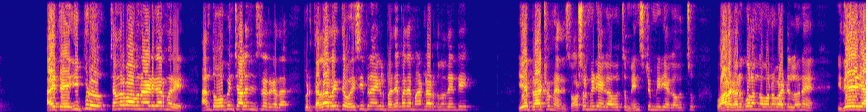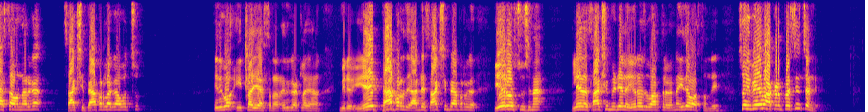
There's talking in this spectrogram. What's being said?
అయితే ఇప్పుడు చంద్రబాబు నాయుడు గారు మరి అంత ఓపెన్ ఛాలెంజ్ ఇస్తున్నారు కదా ఇప్పుడు తెల్లారైతే వైసీపీ నాయకులు పదే పదే మాట్లాడుతున్నది ఏంటి? ఏ ప్లాట్ఫామ్ అది? సోషల్ మీడియా కావచ్చు మెయిన్ స్ట్రీమ్ మీడియా కావచ్చు వాళ్ళకు అనుకూలంగా ఉన్న వాటిల్లోనే ఇదే చేస్తూ ఉన్నారుగా. సాక్షి పేపర్లో కావచ్చు. ఇదిగో ఇట్లా చేస్తున్నారు ఇదిగో ఇట్లా మీరు ఏ పేపర్ అంటే సాక్షి పేపర్ ఏ రోజు చూసినా లేదా సాక్షి మీడియాలో ఏ రోజు వార్తలు విన్నా ఇదే వస్తుంది. సో ఇవేమో అక్కడ ప్రశ్నించండి.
